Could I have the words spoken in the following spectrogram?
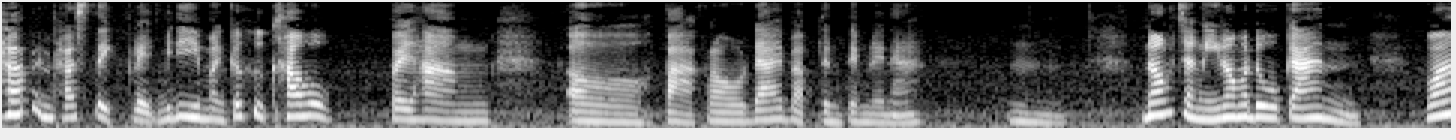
ถ้าเป็นพลาสติกเกรดไม่ดีมันก็คือเข้า ไปทางเออปากเราได้แบบเต็มๆเลยนะอืมนอกจากนี้เรามาดูกันว่า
